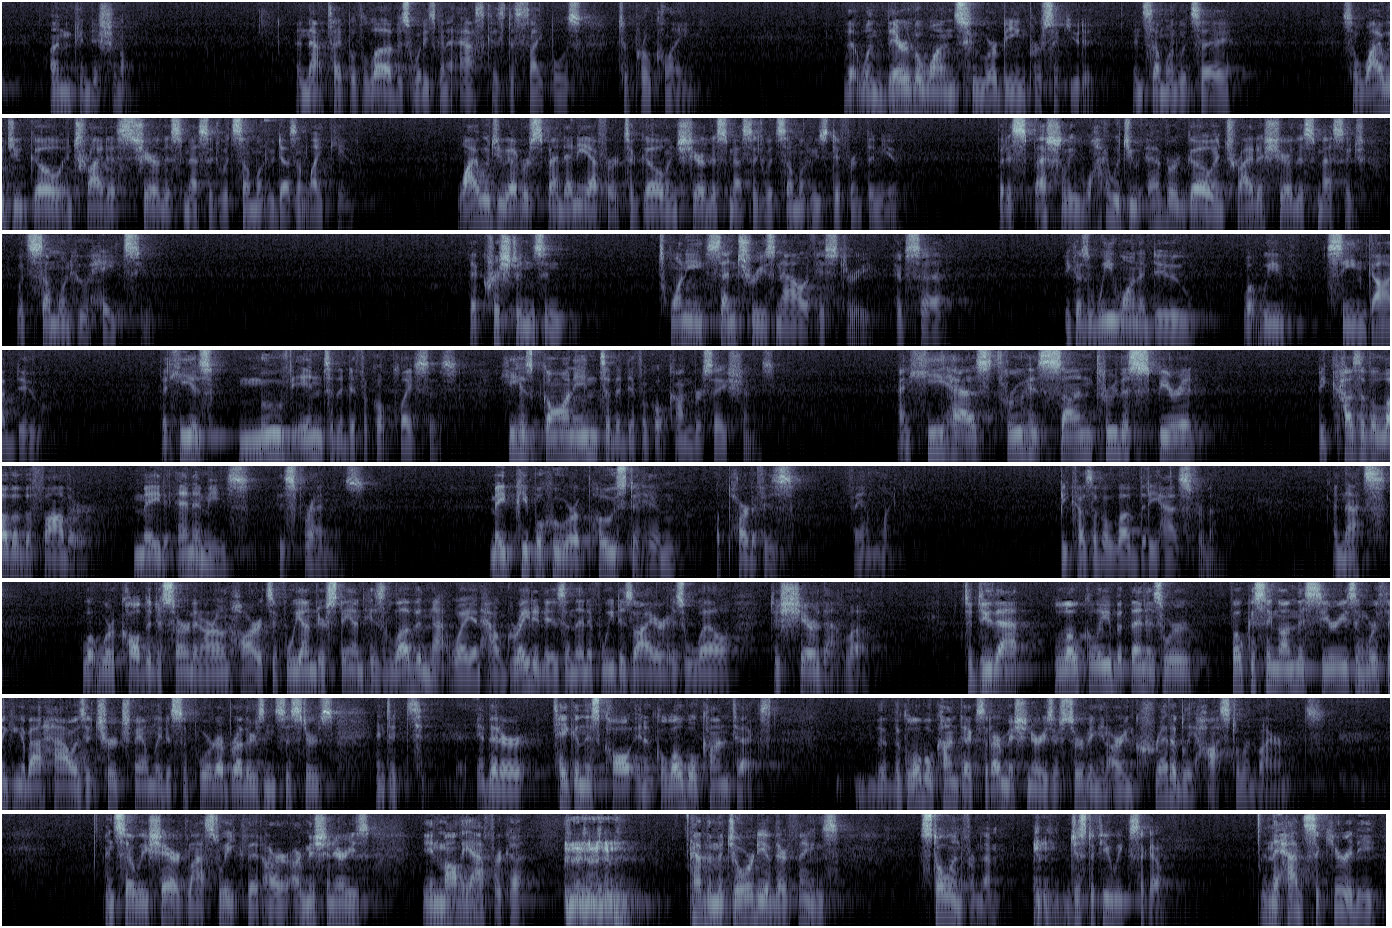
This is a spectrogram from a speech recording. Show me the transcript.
unconditional. And that type of love is what he's going to ask his disciples to proclaim. That when they're the ones who are being persecuted, and someone would say, So why would you go and try to share this message with someone who doesn't like you? Why would you ever spend any effort to go and share this message with someone who's different than you? But especially, why would you ever go and try to share this message with someone who hates you? that Christians in 20 centuries now of history have said because we want to do what we've seen God do. That He has moved into the difficult places, He has gone into the difficult conversations. And He has, through His Son, through the Spirit, because of the love of the Father, made enemies His friends made people who were opposed to him a part of his family because of the love that he has for them. And that's what we're called to discern in our own hearts, if we understand His love in that way and how great it is, and then if we desire as well to share that love. To do that locally, but then as we're focusing on this series and we're thinking about how, as a church family, to support our brothers and sisters and to t- that are taking this call in a global context. The, the global context that our missionaries are serving in are incredibly hostile environments. And so we shared last week that our, our missionaries in Mali, Africa, have the majority of their things stolen from them just a few weeks ago. And they had security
